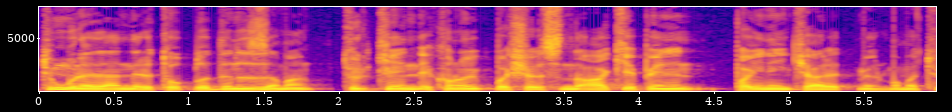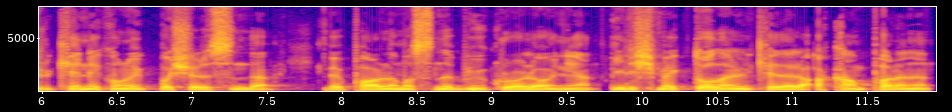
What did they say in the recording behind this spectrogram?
Bütün bu nedenleri topladığınız zaman Türkiye'nin ekonomik başarısında AKP'nin payını inkar etmiyorum ama Türkiye'nin ekonomik başarısında ve parlamasında büyük rol oynayan gelişmekte olan ülkelere akan paranın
